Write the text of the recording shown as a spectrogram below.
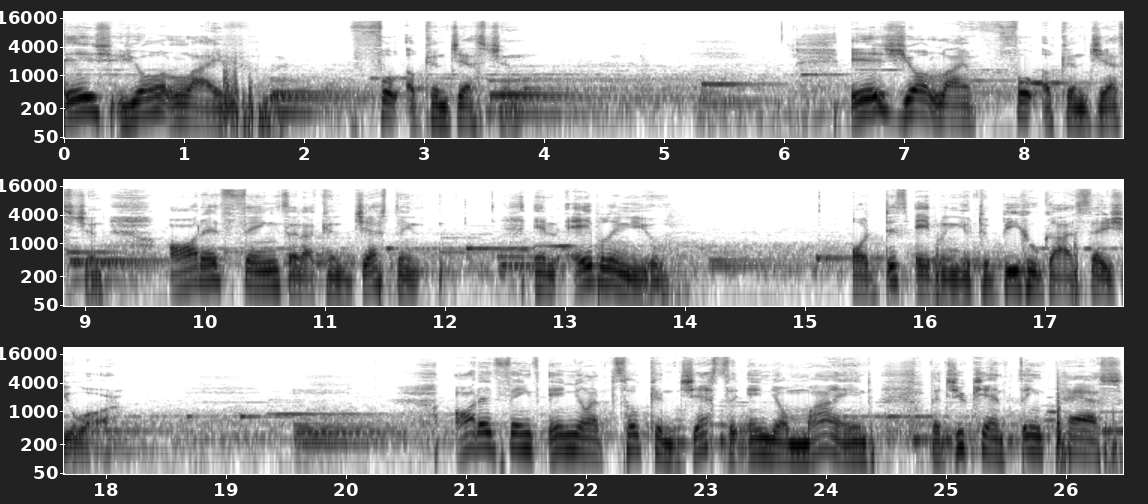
Is your life full of congestion? Is your life full of congestion? Are there things that are congesting, enabling you or disabling you to be who God says you are? Are there things in your life so congested in your mind that you can't think past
